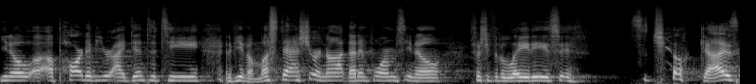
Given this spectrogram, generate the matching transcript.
you know, a, a, part of your identity. And if you have a mustache or not, that informs, you know, especially for the ladies. It's a joke, guys.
